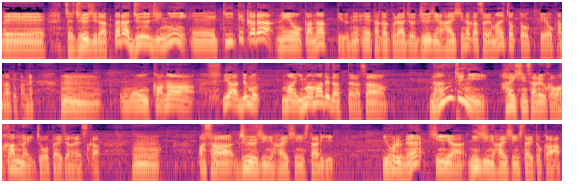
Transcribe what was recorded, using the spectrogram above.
えー、じゃあ10時だったら10時に、えー、聞いてから寝ようかなっていうね、えー、高倉ラジオ10時に配信だからそれまでちょっと起きてようかなとかね。うん、思うかな。いや、でも、まあ今までだったらさ、何時に配信されるかわかんない状態じゃないですか。うん。朝10時に配信したり、夜ね、深夜2時に配信したりとか、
